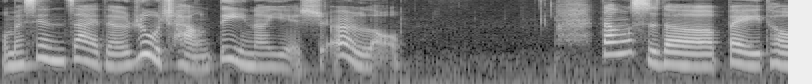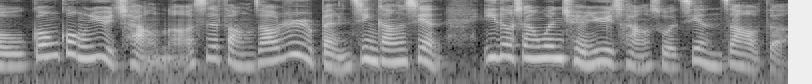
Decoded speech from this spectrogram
我们现在的入场地呢也是二楼。当时的北投公共浴场呢，是仿照日本静冈县伊豆山温泉浴场所建造的。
